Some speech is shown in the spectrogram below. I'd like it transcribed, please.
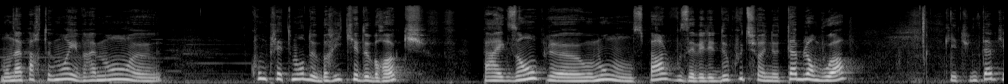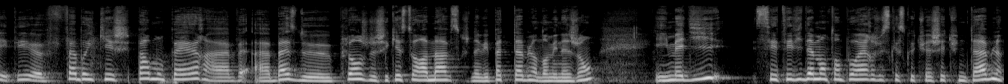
mon appartement est vraiment euh, complètement de briques et de brocs. Par exemple, euh, au moment où on se parle, vous avez les deux coudes sur une table en bois, qui est une table qui a été fabriquée par mon père à, à base de planches de chez Castorama, parce que je n'avais pas de table en emménageant. Et il m'a dit, c'est évidemment temporaire jusqu'à ce que tu achètes une table,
